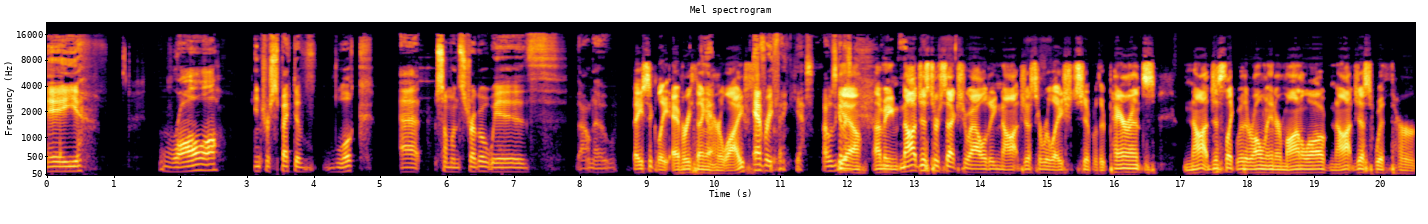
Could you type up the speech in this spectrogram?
A raw, introspective look at someone's struggle with, I don't know, Basically, everything in her life. everything. Yes, I was gonna. Yeah, I mean, not just her sexuality, not just her relationship with her parents, not just like with her own inner monologue, not just with her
